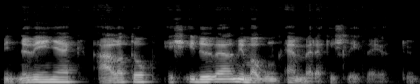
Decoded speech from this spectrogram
mint növények, állatok, és idővel mi magunk emberek is létrejöttünk.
